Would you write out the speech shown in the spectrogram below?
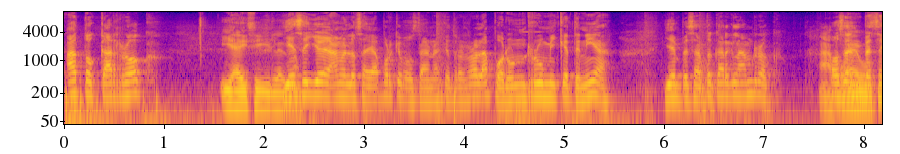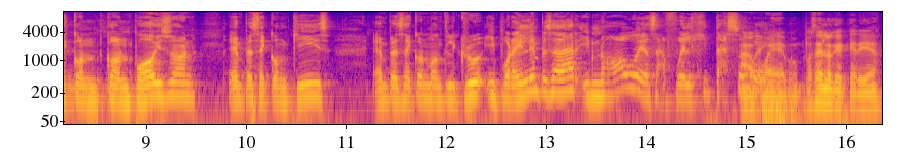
a tocar rock. Y ahí sí les Y no. ese yo ya me lo sabía porque me gustaba una que otra rola por un roomie que tenía. Y empecé a tocar glam rock. Ah, o sea, huevo. empecé con, con Poison, empecé con Kiss, empecé con Monthly Crew. Y por ahí le empecé a dar. Y no, güey, o sea, fue el hitazo, Ah, güey. huevo. Pues es lo que quería,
